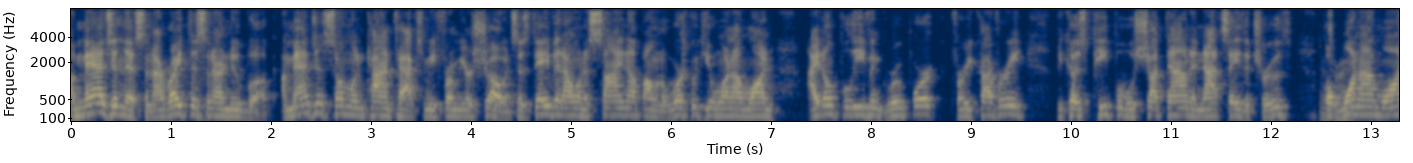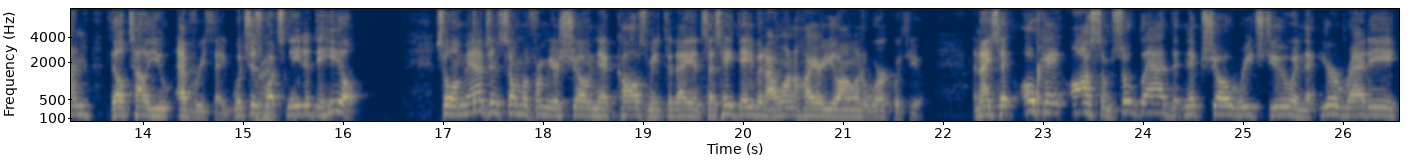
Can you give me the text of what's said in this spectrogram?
Imagine this, and I write this in our new book. Imagine someone contacts me from your show and says, David, I want to sign up. I want to work with you one on one. I don't believe in group work for recovery because people will shut down and not say the truth. That's but one on one, they'll tell you everything, which is right. what's needed to heal. So imagine someone from your show, Nick, calls me today and says, Hey, David, I want to hire you. I want to work with you. And I say, okay, awesome. So glad that Nick's show reached you and that you're ready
